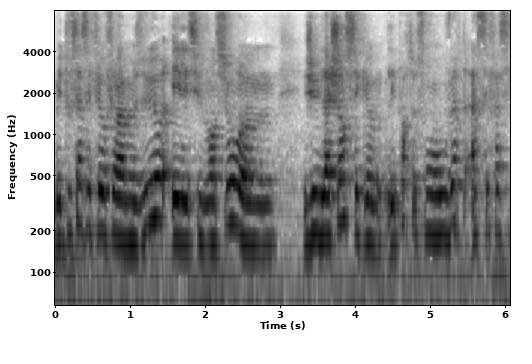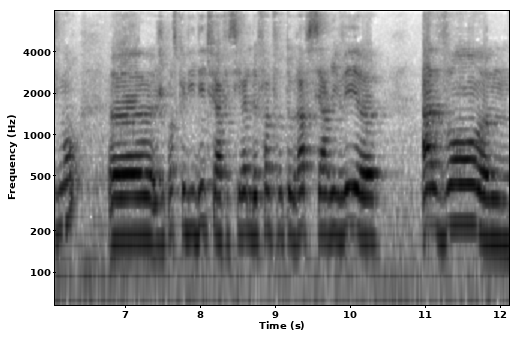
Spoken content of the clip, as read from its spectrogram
Mais tout ça s'est fait au fur et à mesure et les subventions, j'ai eu de la chance, c'est que les portes sont ouvertes assez facilement. Euh, je pense que l'idée de faire un festival de femmes photographes, c'est arrivé euh, avant, euh,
